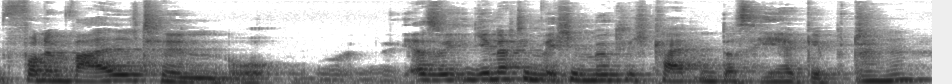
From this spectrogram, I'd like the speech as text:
von einem Wald hin? Also je nachdem, welche Möglichkeiten das hergibt. Mhm.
